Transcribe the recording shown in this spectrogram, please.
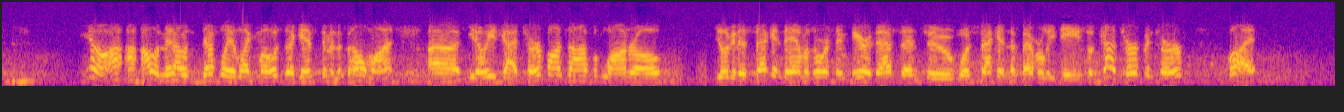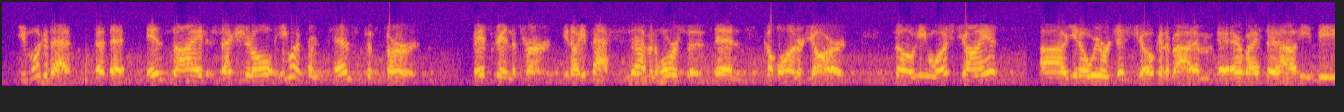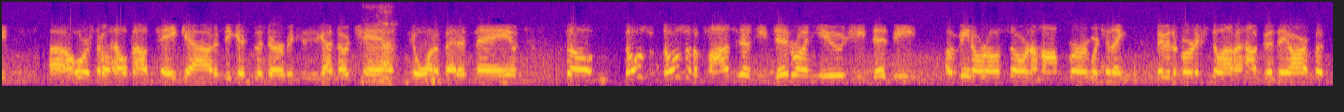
you know, I, I'll admit I was definitely like most against him in the Belmont. Uh, you know, he's got turf on top with Lonhro. You look at his second dam was a horse named Iridescent, who was second in the Beverly D. So it's kind of turf and turf, but you look at that at that inside sectional. He went from tenth to third, basically in the turn. You know, he passed seven horses in a couple hundred yards. So he was giant uh, you know, we were just joking about him. Everybody said how he'd be uh, a horse that'll help out takeout if he gets the Derby because he's got no chance. You'll want to bet his name. So those those are the positives. He did run huge. He did beat a Vino Rosso and a Hofburg, which I think maybe the verdict's still out on how good they are. But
